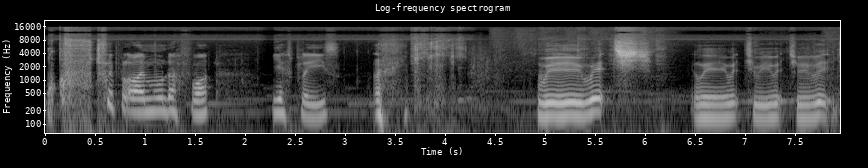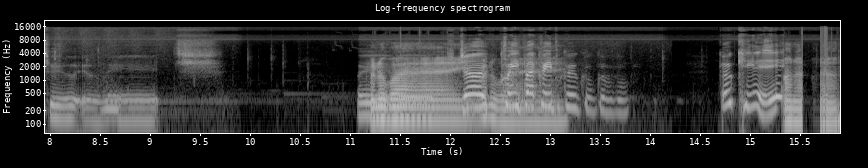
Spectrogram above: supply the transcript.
Triple emerald off one. Yes, please. we witch. We witch, we witch, we witch, we witch. We Run away, witch. Joe, run creeper, away. creeper, creeper, creeper, creeper. Go kill it. I know. uh,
